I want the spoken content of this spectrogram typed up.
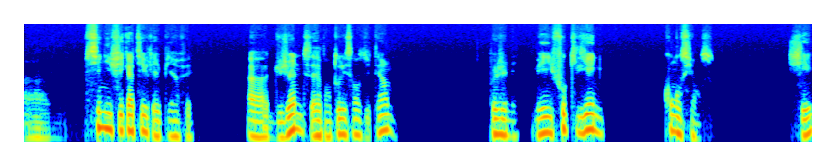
euh, significative les bienfaits euh, du jeûne, c'est-à-dire dans tous les sens du terme, peut gêner. Mais il faut qu'il y ait une conscience. J'ai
